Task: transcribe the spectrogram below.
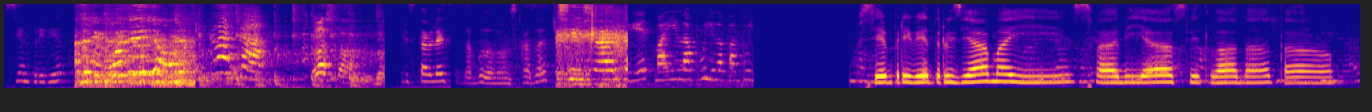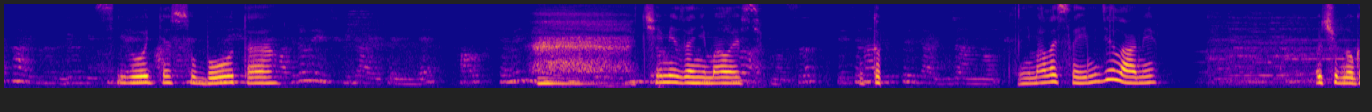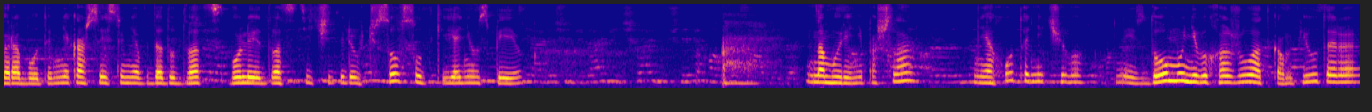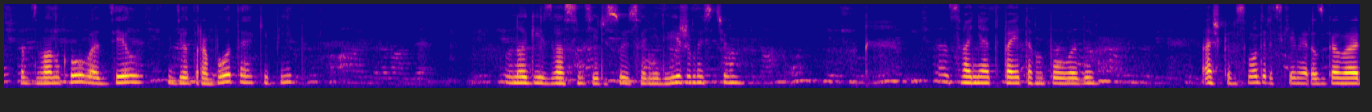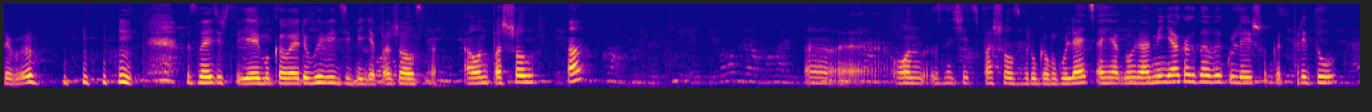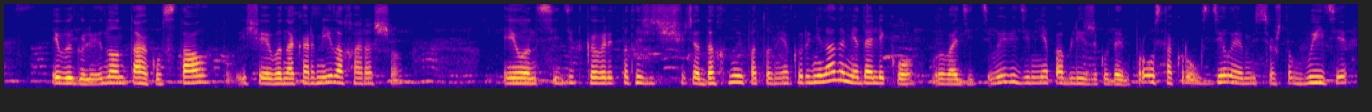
Всем привет! Краска! Краска! Представляете, забыла вам сказать. Привет, мои лапули лопатули. Всем привет, друзья мои! С вами я, Светлана. Та. Сегодня суббота. Чем я занималась? Занималась своими делами. Очень много работы. Мне кажется, если мне дадут 20, более 24 часов в сутки, я не успею. На море не пошла, неохота ничего. Из дому не выхожу, от компьютера, от звонков, от дел. Идет работа, кипит. Многие из вас интересуются недвижимостью. Звонят по этому поводу. Ашкам смотрит, с кем я разговариваю. Знаете, что я ему говорю, выведи меня, пожалуйста. А он пошел, а? Э, Он, значит, пошел с другом гулять, а я говорю, а меня когда выгуляешь? Он говорит, приду и выгуляю. Но он так устал, еще его накормила хорошо. И он сидит, говорит, подожди, чуть-чуть отдохну, и потом. Я говорю, не надо мне далеко выводить, выведи мне поближе куда-нибудь. Просто круг сделаем и все, чтобы выйти.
